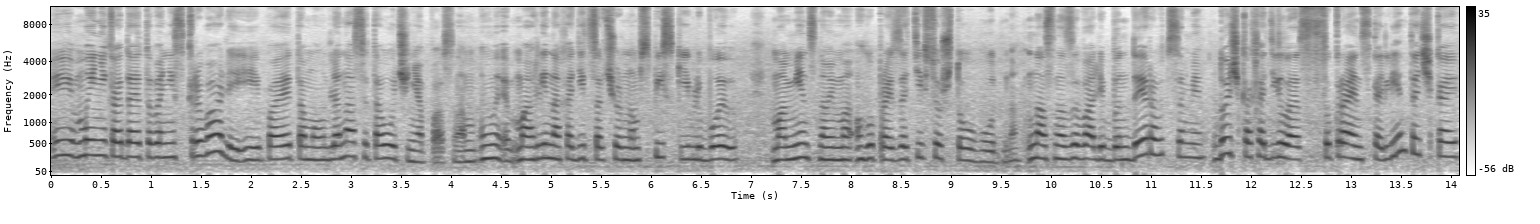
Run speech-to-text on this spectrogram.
И мы никогда этого не скрывали, и поэтому для нас это очень опасно. Мы могли находиться в черном списке, и в любой момент с нами могло произойти все, что угодно. Нас называли бендеровцами. Дочка ходила с украинской ленточкой,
